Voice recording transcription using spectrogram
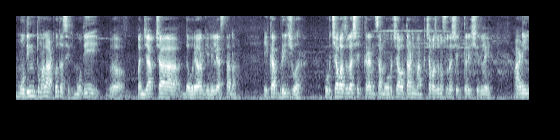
मोदींनी तुम्हाला आठवत असेल मोदी पंजाबच्या दौऱ्यावर गेलेले असताना एका ब्रिजवर पुढच्या बाजूला शेतकऱ्यांचा मोर्चा होता आणि मागच्या बाजूनं सुद्धा शेतकरी शिरले. आणि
